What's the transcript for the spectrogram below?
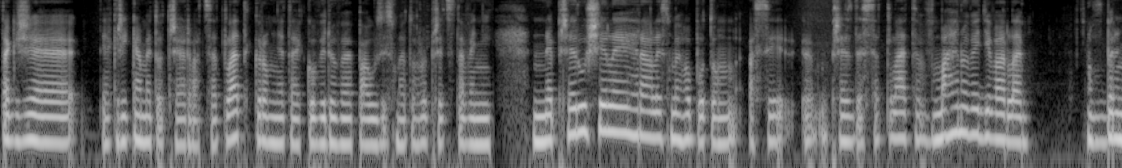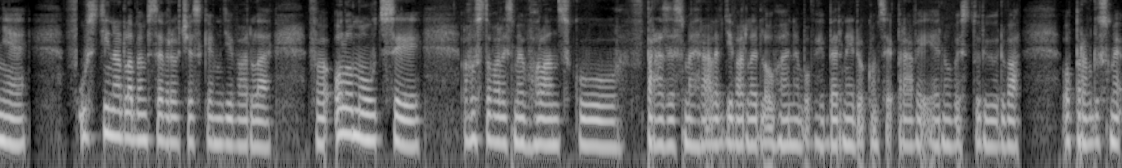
Takže jak říkám, je to 23 let, kromě té covidové pauzy jsme tohle představení nepřerušili, hráli jsme ho potom asi eh, přes 10 let v Mahenově divadle, v Brně, v Ústí nad Labem v Severočeském divadle, v Olomouci, hostovali jsme v Holandsku, v Praze jsme hráli v divadle Dlouhé nebo v Hyberny, dokonce právě i jednou ve Studiu 2. Opravdu jsme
